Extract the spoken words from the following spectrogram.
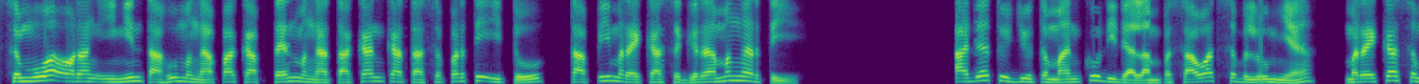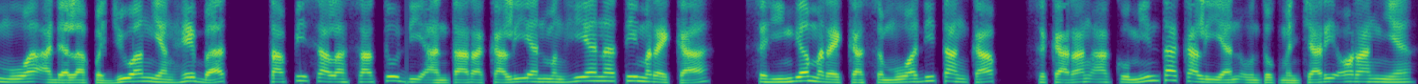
Semua orang ingin tahu mengapa kapten mengatakan kata seperti itu, tapi mereka segera mengerti. Ada tujuh temanku di dalam pesawat sebelumnya, mereka semua adalah pejuang yang hebat, tapi salah satu di antara kalian mengkhianati mereka, sehingga mereka semua ditangkap. Sekarang aku minta kalian untuk mencari orangnya,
